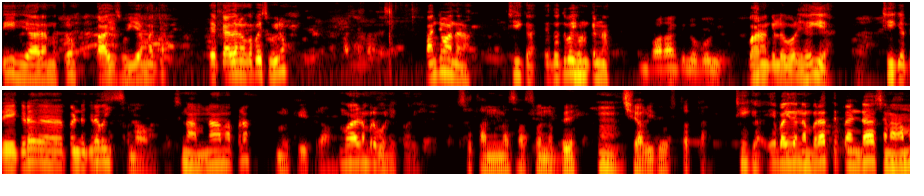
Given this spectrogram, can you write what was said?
ਹਜ਼ਾਰ ਆ ਮਿੱਤਰੋ ਤਾਜੀ ਸੂਈ ਆ ਮੱਝ। ਇਹ ਕਹਿ ਦੇਣਾ ਕਿ ਬਈ ਸੂਈ ਨੂੰ? ਪੰਜਵਾਂ ਦੇਣਾ ਠੀਕ ਆ ਤੇ ਦੁੱਧ ਬਈ ਹੁਣ ਕਿੰਨਾ? 12 ਕਿਲੋ ਬੋਲੀ 12 ਕਿਲੋ ਵਾਲੀ ਹੈਗੀ ਆ? ਠੀਕ ਹੈ ਤੇ ਕਿਹੜਾ ਪਿੰਡ ਕਿਹੜਾ ਬਈ? ਸੁਨਾਮ ਸੁਨਾਮ ਨਾਮ ਆਪਣਾ? ਮਲਕੀਤ ਰਾਮ। ਮੋਬਾਈਲ ਨੰਬਰ ਬੋਲੀ ਇੱਕ ਵਾਰੀ। 97790 ਹੂੰ। 46277 ਠੀਕ ਆ ਇਹ ਬਾਈ ਦਾ ਨੰਬਰ ਆ ਤੇ ਪਿੰਡ ਆ ਸੁਨਾਮ।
